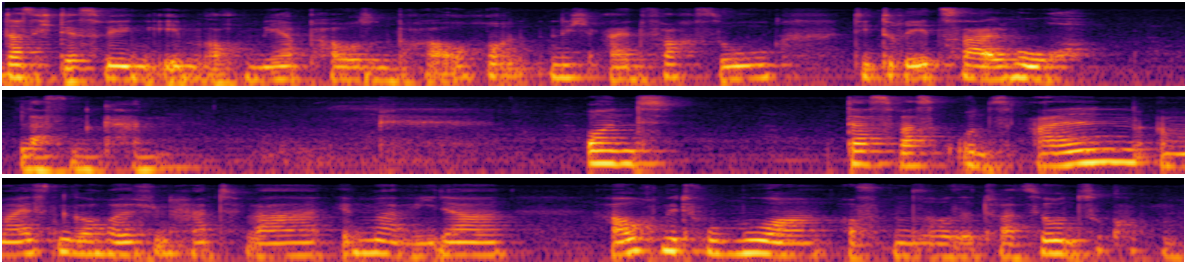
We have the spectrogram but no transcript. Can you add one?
dass ich deswegen eben auch mehr Pausen brauche und nicht einfach so die Drehzahl hochlassen kann. Und das, was uns allen am meisten geholfen hat, war immer wieder auch mit Humor auf unsere Situation zu gucken.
